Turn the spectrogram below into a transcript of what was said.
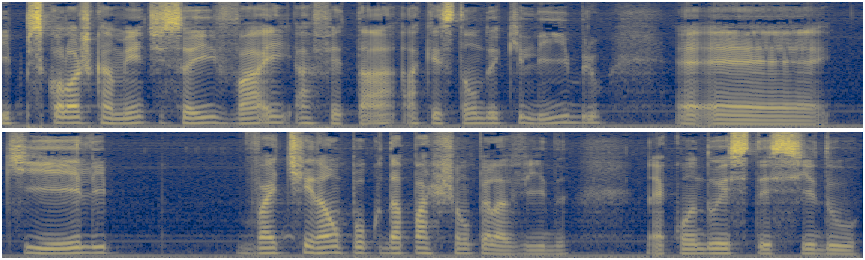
e psicologicamente isso aí vai afetar a questão do equilíbrio é, é, que ele vai tirar um pouco da paixão pela vida né? quando esse tecido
